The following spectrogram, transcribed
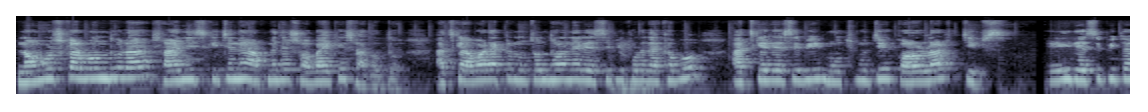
নমস্কার বন্ধুরা সাইনিজ কিচেনে আপনাদের সবাইকে স্বাগত। আজকে আবার একটা নতুন ধরনের রেসিপি করে দেখাবো। আজকের রেসিপি মুচমুচে করলার চিপস। এই রেসিপিটা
